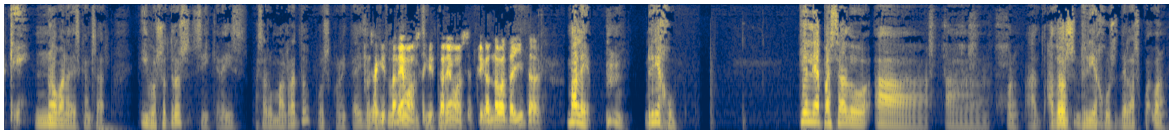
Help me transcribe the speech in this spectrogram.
Aquí. no van a descansar. Y vosotros, si queréis pasar un mal rato, pues conectáis. Pues aquí YouTube estaremos, aquí estaremos, explicando batallitas. Vale, Rieju. ¿Qué le ha pasado a, a- bueno, a, a dos Riejus de las cuatro, bueno,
